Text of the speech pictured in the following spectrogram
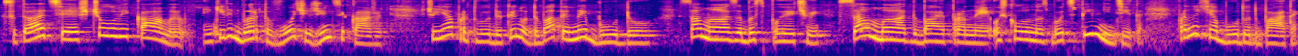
ситуація з чоловіками, які відверто в очі жінці кажуть, що я про твою дитину дбати не буду. Сама забезпечуй, сама дбай про неї. Ось коли у нас будуть спільні діти, про них я буду дбати,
